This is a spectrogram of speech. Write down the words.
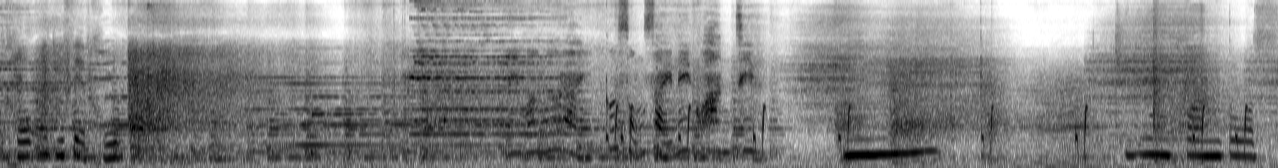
ษโคกเมื่อกี้เศษโคกไสงสัยในความจริงอืมที่คนตัวส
